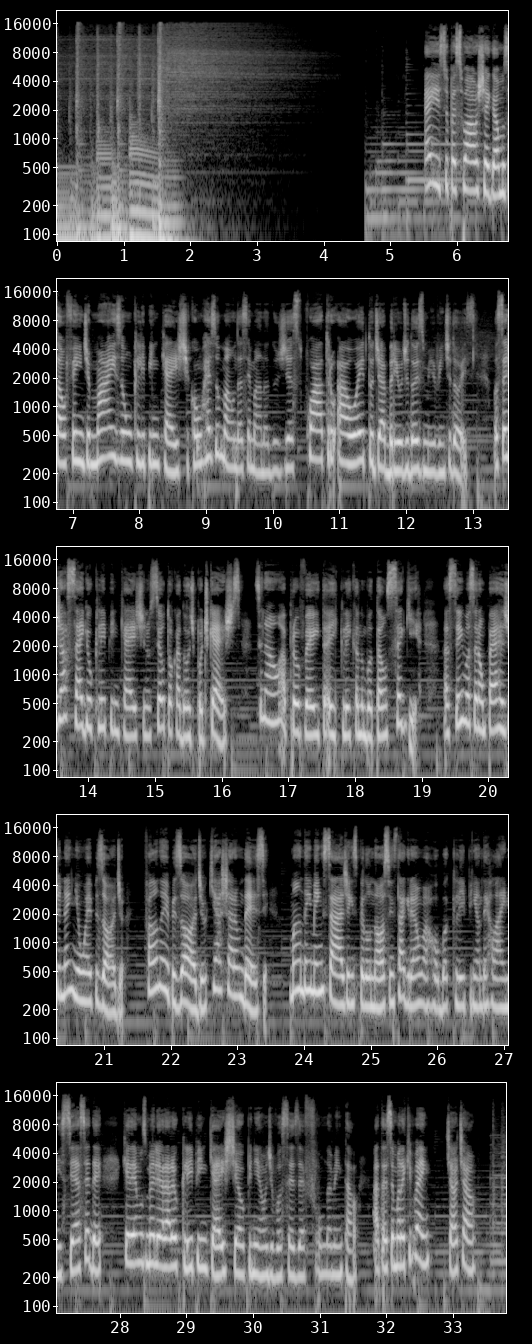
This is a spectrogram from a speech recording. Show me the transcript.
É isso, pessoal. Chegamos ao fim de mais um Clipping Cast com um resumão da semana dos dias 4 a 8 de abril de 2022. Você já segue o Clipping Cast no seu tocador de podcasts? Se não, aproveita e clica no botão seguir. Assim você não perde nenhum episódio. Falando em episódio, o que acharam desse? Mandem mensagens pelo nosso Instagram, clipping__csd. Queremos melhorar o Clipping Cast e a opinião de vocês é fundamental. Até semana que vem. Tchau, tchau!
